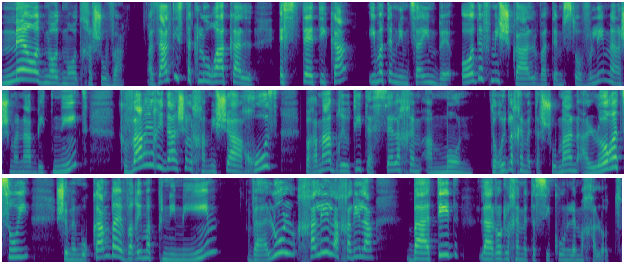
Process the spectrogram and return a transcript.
מאוד מאוד מאוד חשובה. אז אל תסתכלו רק על אסתטיקה, אם אתם נמצאים בעודף משקל ואתם סובלים מהשמנה בטנית, כבר ירידה של חמישה אחוז ברמה הבריאותית תעשה לכם המון. תוריד לכם את השומן הלא רצוי, שממוקם באיברים הפנימיים, ועלול, חלילה, חלילה, בעתיד, להעלות לכם את הסיכון למחלות.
